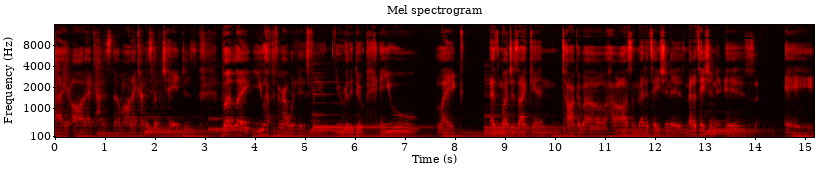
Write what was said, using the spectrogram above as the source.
right, all that kind of stuff. All that kind of stuff changes. But like you have to figure out what it is for you. You really do. And you like as much as I can talk about how awesome meditation is, meditation is a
